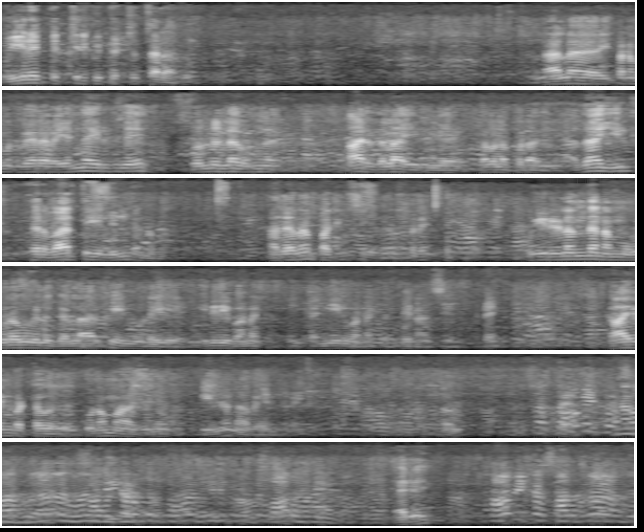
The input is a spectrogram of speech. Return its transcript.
உயிரை பெ- திருப்பி பெற்று தராது. அதனால இப்ப நமக்கு வேற என்ன இருக்குது? சொல்லல ஒண்ணு. ஆறுதலா இருங்க கவலைப்படாதீங்க. அதான் இருக்கு வேற வார்த்தைகள் இல்லை நம்ம. அதை தான் பதிவு செய்ய விரும்புறேன். உயிரிழந்த நம்ம உறவுகளுக்கு எல்லாருக்கும் என்னுடைய இறுதி வணக்கத்தை கண்ணீர் வணக்கத்தை நான் செய்கிறேன் காயம்பட்டவர்கள் குணமாகணும் அப்படின்னு நான் வேண்டுறேன். யாரு? தாவிக சார்பில் அந்த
